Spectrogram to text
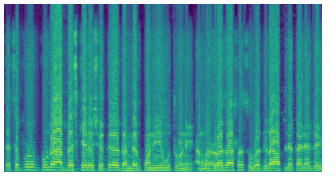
त्याचा पूर्ण पूर्ण अभ्यास केल्याशिवाय त्या धंद्यात कोणीही उतरू नये. आणि बरोबर. उतरायचं असलं सुरुवातीला आपल्याकडे गाई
